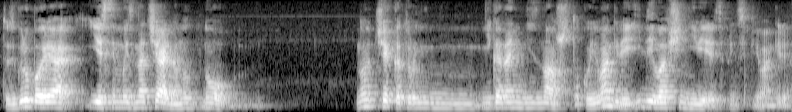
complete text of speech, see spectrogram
То есть, грубо говоря, если мы изначально, ну, ну, ну, человек, который никогда не знал, что такое Евангелие, или вообще не верит в принцип Евангелия,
